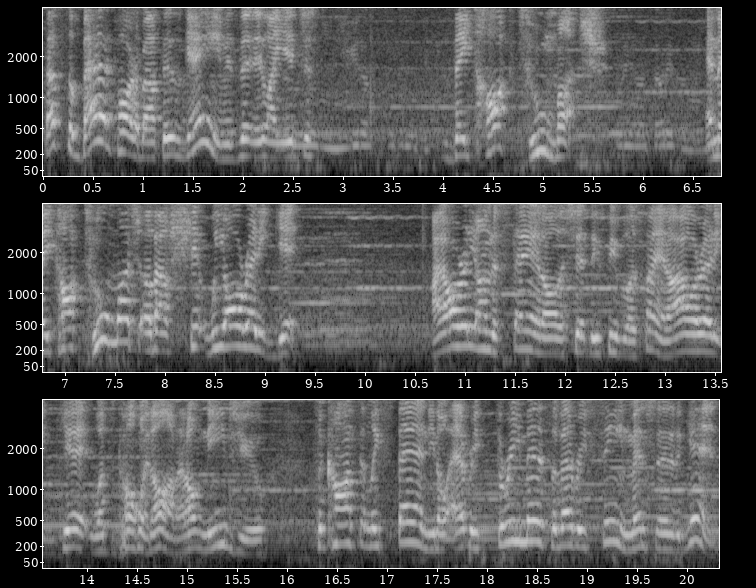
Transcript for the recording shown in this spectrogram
That's the bad part about this game is that it, like, it just, they talk too much. And they talk too much about shit we already get. I already understand all the shit these people are saying. I already get what's going on. I don't need you to constantly spend, you know, every three minutes of every scene mentioning it again.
